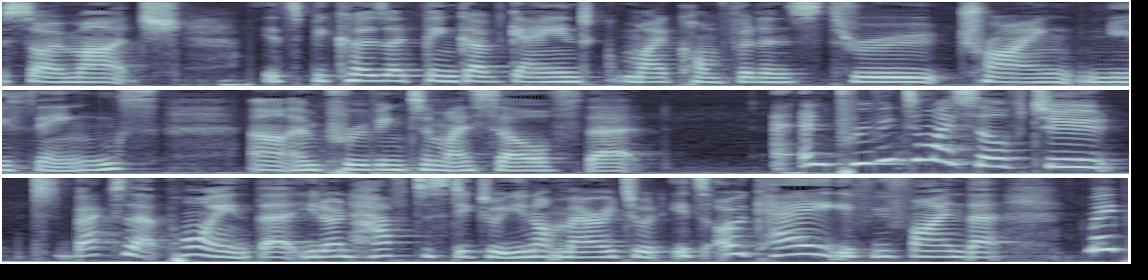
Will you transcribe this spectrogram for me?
so much. It's because I think I've gained my confidence through trying new things uh, and proving to myself that, and proving to myself to, back to that point that you don't have to stick to it. You're not married to it. It's okay if you find that maybe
